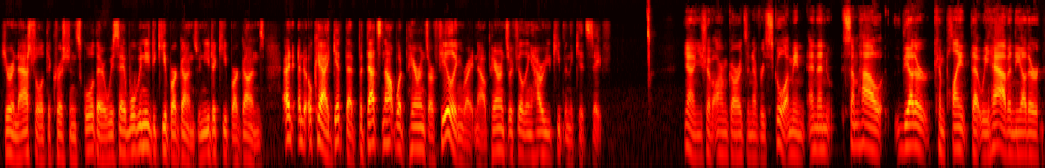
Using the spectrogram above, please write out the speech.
here in Nashville at the Christian school there. We say, well, we need to keep our guns. We need to keep our guns. And, and okay, I get that, but that's not what parents are feeling right now. Parents are feeling, how are you keeping the kids safe? Yeah, you should have armed guards in every school. I mean, and then somehow the other complaint that we have and the other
